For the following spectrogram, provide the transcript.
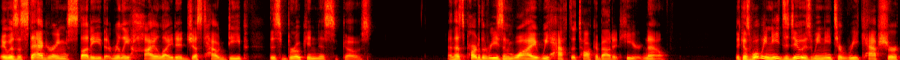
It was a staggering study that really highlighted just how deep this brokenness goes. And that's part of the reason why we have to talk about it here now. Because what we need to do is we need to recapture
